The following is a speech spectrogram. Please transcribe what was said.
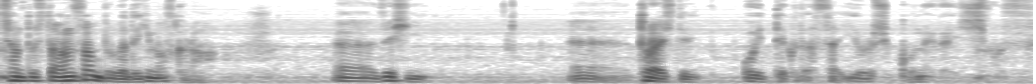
ちゃんとしたアンサンブルができますから、えーぜひ、えートライしておいてくださいよろしくお願いします。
